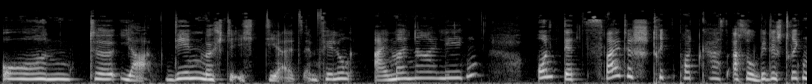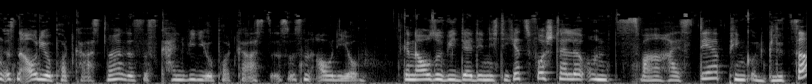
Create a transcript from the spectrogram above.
Und äh, ja, den möchte ich dir als Empfehlung einmal nahelegen. Und der zweite Strick-Podcast, ach so, bitte stricken ist ein Audio-Podcast, ne? Das ist kein Videopodcast, es ist ein Audio. Genauso wie der, den ich dir jetzt vorstelle. Und zwar heißt der Pink und Glitzer.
